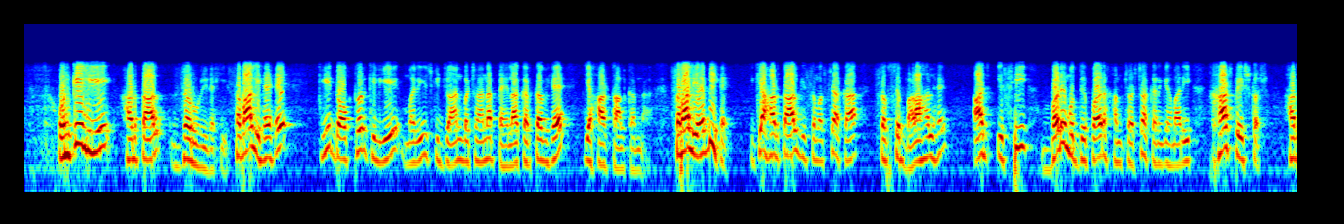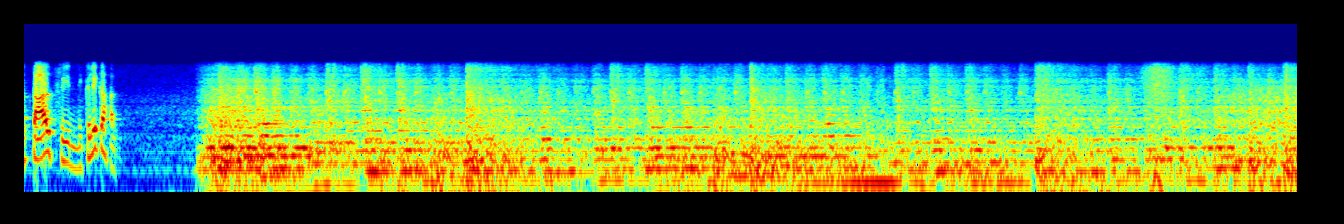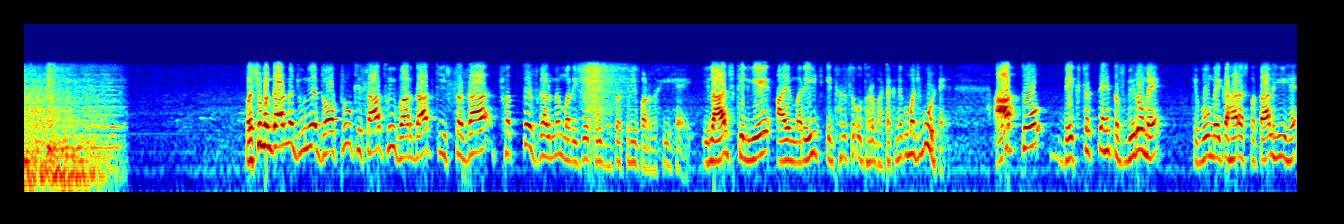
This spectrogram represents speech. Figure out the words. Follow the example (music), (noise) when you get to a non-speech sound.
उनके लिए हड़ताल ज़रूरी रही। सवाल यह है कि डॉक्टर के लिए मरीज़ की जान बचाना पहला कर्तव्य है या हड़ताल करना? सवाल यह भी है कि क्या हड़ताल की समस्या का सबसे बड़ा हल है? आज इसी बड़े मुद्दे पर हम चर्चा करेंगे। हमारी खास पेशकश हड़ताल से निकले का हल। पश्चिम बंगाल में जूनियर डॉक्टरों के साथ हुई वारदात की सजा छत्तीसगढ़ में मरीजों को भुगतनी पड़ रही है। इलाज के लिए आए मरीज़ इधर से उधर भटकने को मजबूर है। आप तो देख सकते हैं तस्वीरों में कि वो मेकाहार अस्पताल ही है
